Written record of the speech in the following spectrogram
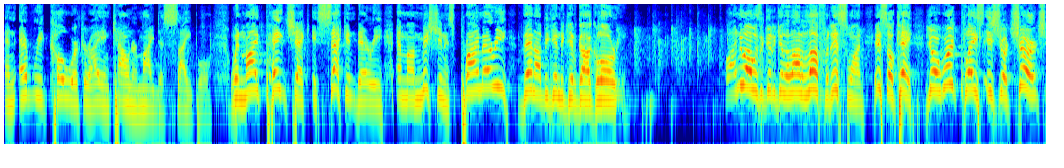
and every coworker I encounter, my disciple. When my paycheck is secondary and my mission is primary, then I begin to give God glory. Oh, I knew I wasn't going to get a lot of love for this one. It's okay. Your workplace is your church.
